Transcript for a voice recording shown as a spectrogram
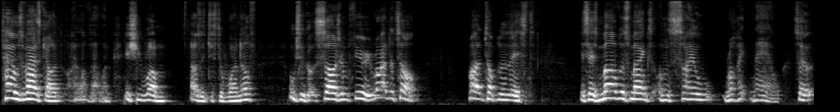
Tales of Asgard, I love that one. Issue one, that was just a one-off. Also got Sergeant Fury right at the top, right at the top of the list. It says Marvelous Mags on sale right now. So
